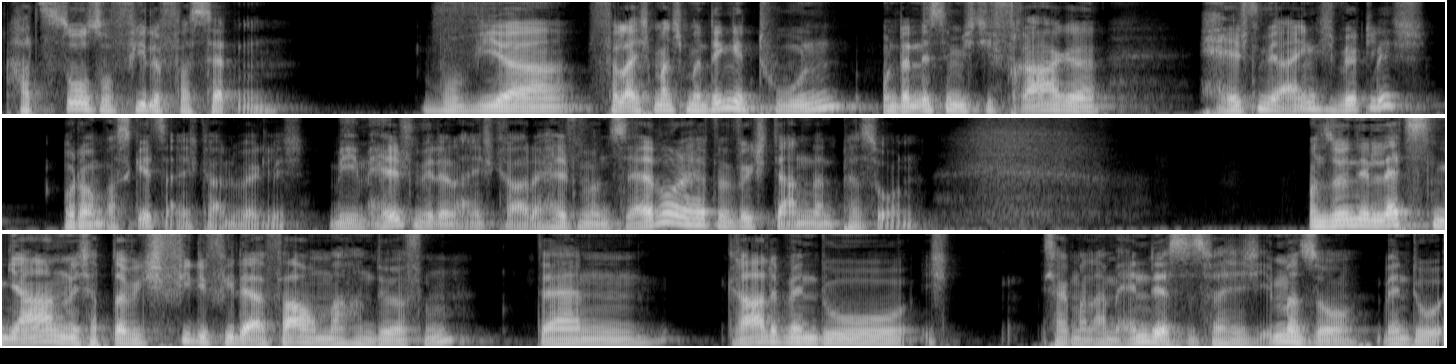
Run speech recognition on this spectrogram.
hat so, so viele Facetten wo wir vielleicht manchmal Dinge tun und dann ist nämlich die Frage, helfen wir eigentlich wirklich? Oder um was geht's eigentlich gerade wirklich? Wem helfen wir denn eigentlich gerade? Helfen wir uns selber oder helfen wir wirklich der anderen Person? Und so in den letzten Jahren, und ich habe da wirklich viele, viele Erfahrungen machen dürfen, denn gerade wenn du, ich, ich sag mal, am Ende ist es wahrscheinlich immer so, wenn du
